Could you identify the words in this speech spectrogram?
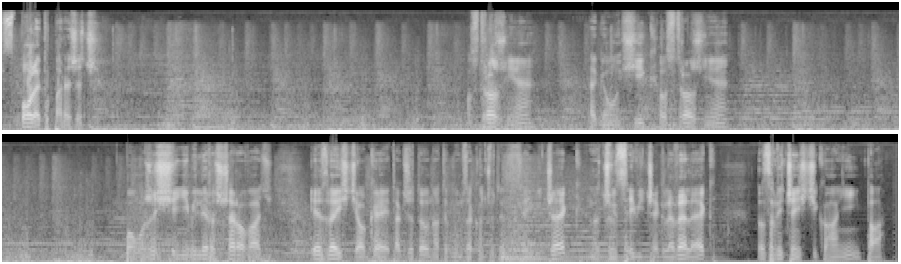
Z pole tu parę rzeczy. Ostrożnie. Gąsik, ostrożnie. Bo możesz się niemile rozczarować. Jest wejście, ok. Także to na tym bym zakończył ten sejwiczek. Znaczy sejwiczek, levelek. Do następnej części, kochani. Pa.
